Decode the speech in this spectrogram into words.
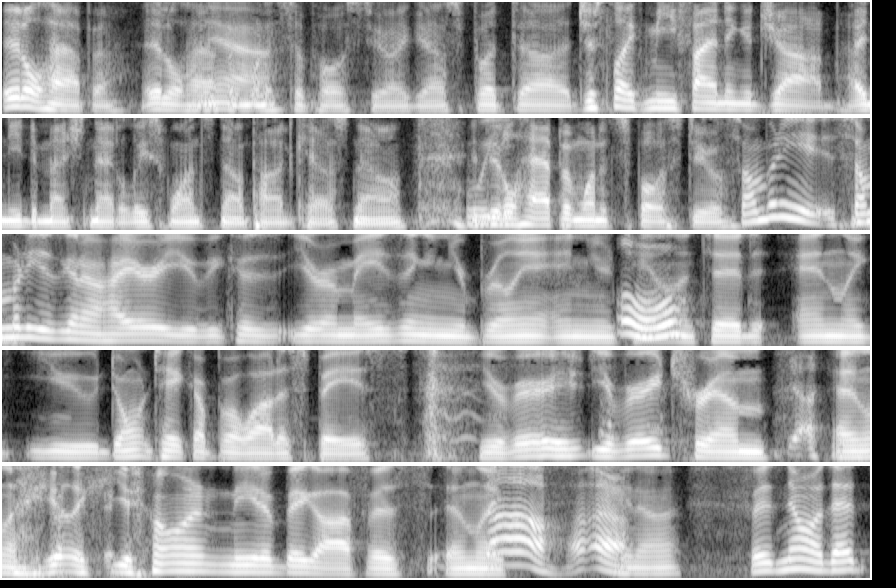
It'll happen. It'll happen Yeah. when it's supposed to, I guess. But uh, just like me finding a job, I need to mention that at least once now. Podcast now. We- It'll happen when it's supposed to. Somebody somebody is going to hire you because you're amazing and you're brilliant and you're Oh. talented and like you don't take up a lot of space. You're very you're very trim Yes. and like like you don't need a big office and like No, uh-uh. you know. But no, that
